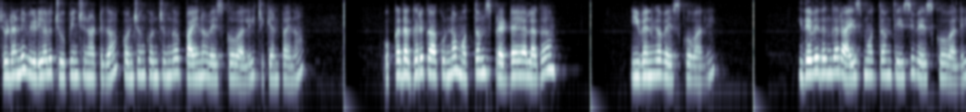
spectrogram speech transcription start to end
చూడండి వీడియోలో చూపించినట్టుగా కొంచెం కొంచెంగా పైన వేసుకోవాలి చికెన్ పైన. ఒక్క దగ్గర కాకుండా మొత్తం స్ప్రెడ్ అయ్యేలాగా ఈవెన్‌గా వేసుకోవాలి. ఇదే విధంగా రైస్ మొత్తం తీసి వేసుకోవాలి.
